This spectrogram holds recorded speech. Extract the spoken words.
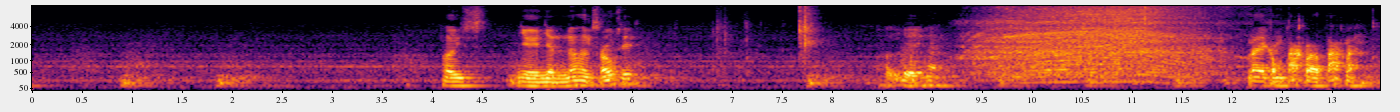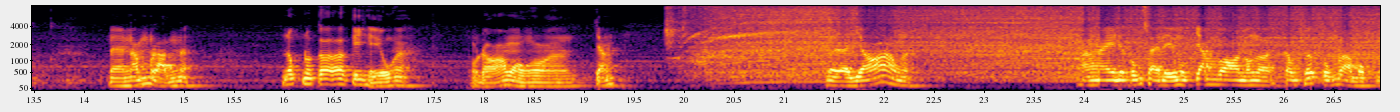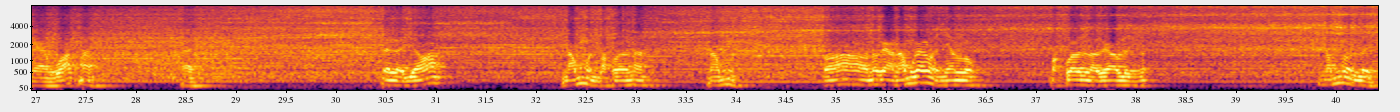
hơi nhìn nhìn nó hơi xấu xí. Thử điện ha. Đây, công tắc là tắt nè. Nè, nóng lạnh nè. Nút nó có ký hiệu ha. Màu đỏ, màu ờ, trắng này là gió không à. Thằng này thì cũng xài điện 100V mọi người. Công suất cũng là 1000W thôi. Đây. đây là gió. Nóng mình bật lên ha. Nóng này. đó, nó ra nóng rất là nhanh luôn. Bật lên là ra liền đó. nóng lên liền.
